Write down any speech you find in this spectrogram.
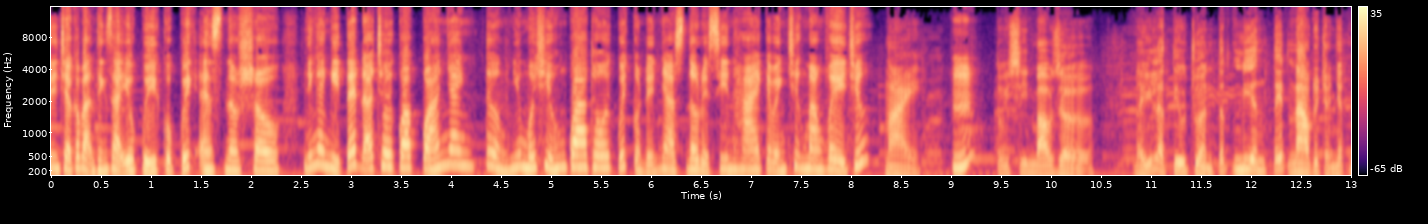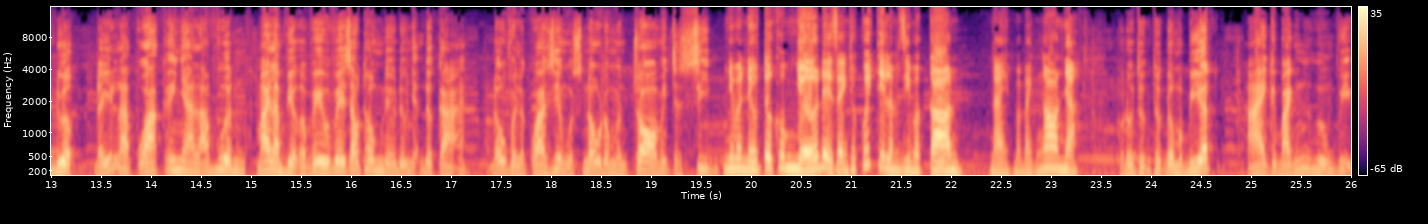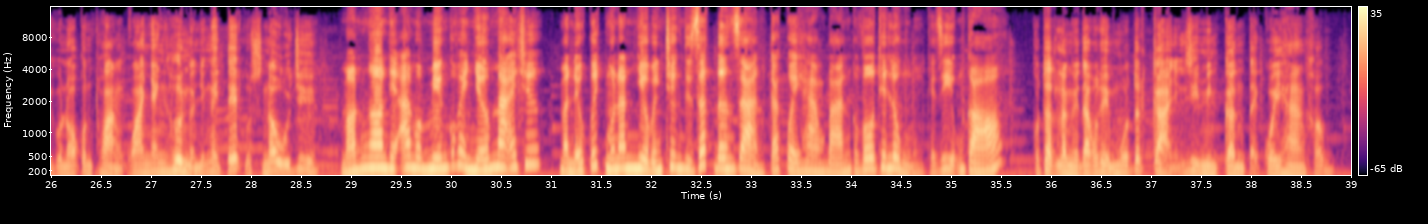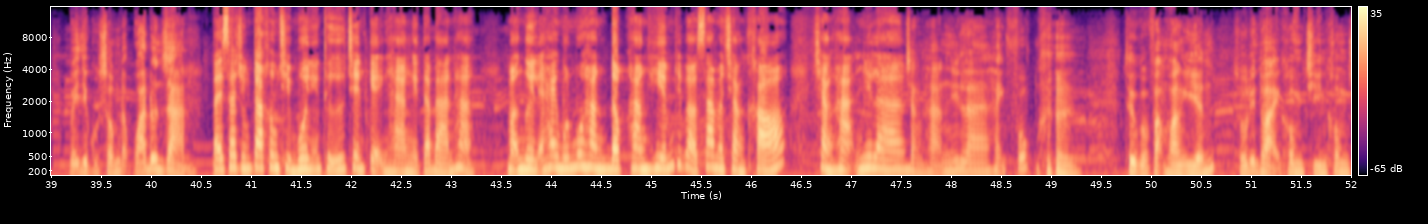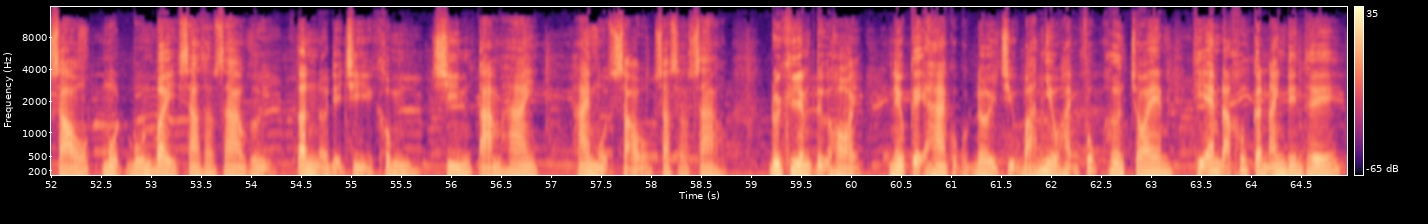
Xin chào các bạn thính giả yêu quý của Quick and Snow Show. Những ngày nghỉ Tết đã trôi qua quá nhanh, tưởng như mới chỉ hôm qua thôi. Quick còn đến nhà Snow để xin hai cái bánh trưng mang về chứ. Này, Hử? tôi xin bao giờ? Đấy là tiêu chuẩn tất niên, Tết nào tôi chẳng nhận được. Đấy là quà cây nhà lá vườn. Mai làm việc ở VVV giao thông đều đều nhận được cả. Đâu phải là quà riêng của Snow đâu mà cho với chả xin. Nhưng mà nếu tôi không nhớ để dành cho Quick thì làm gì mà còn. Này mà bánh ngon nhỉ? Có được thưởng thức đâu mà biết. Hai cái bánh hương vị của nó còn thoảng qua nhanh hơn cả những ngày Tết của Snow ấy chứ. Món ngon thì ai một miếng cũng phải nhớ mãi chứ. Mà nếu Quick muốn ăn nhiều bánh trưng thì rất đơn giản. Các quầy hàng bán có vô thiên lủng, cái gì cũng có. Có thật là người ta có thể mua tất cả những gì mình cần tại quầy hàng không? Vậy thì cuộc sống đã quá đơn giản. Tại sao chúng ta không chỉ mua những thứ trên kệ hàng người ta bán hả? Mọi người lại hay muốn mua hàng độc, hàng hiếm thì bảo sao mà chẳng khó. Chẳng hạn như là... Chẳng hạn như là hạnh phúc. Thư của Phạm Hoàng Yến, số điện thoại 0906 147 sao sao sao gửi Tân ở địa chỉ 0982 216 sao sao sao. Đôi khi em tự hỏi, nếu kệ hàng của cuộc đời chịu bán nhiều hạnh phúc hơn cho em thì em đã không cần anh đến thế.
